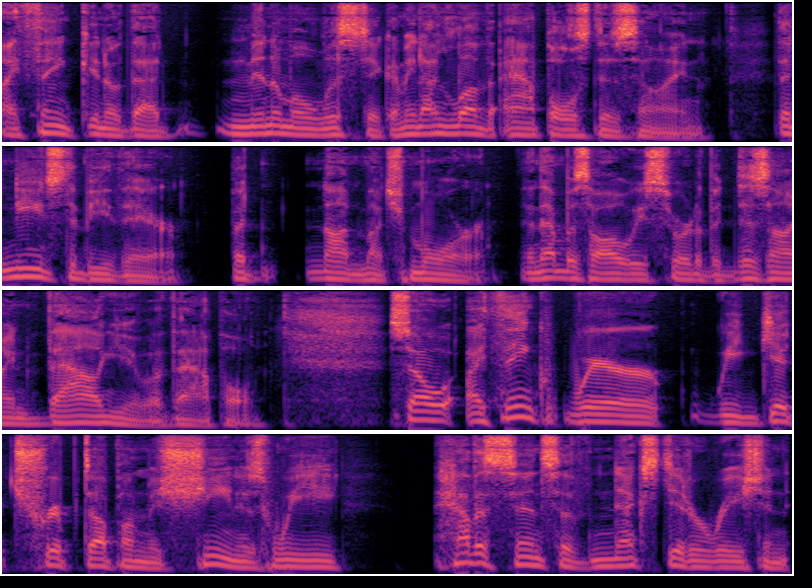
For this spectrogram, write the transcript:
I think, you know, that minimalistic, I mean, I love Apple's design that needs to be there, but not much more. And that was always sort of a design value of Apple. So I think where we get tripped up on machine is we have a sense of next iteration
